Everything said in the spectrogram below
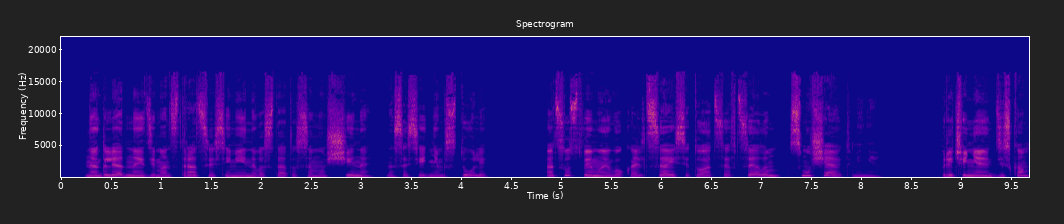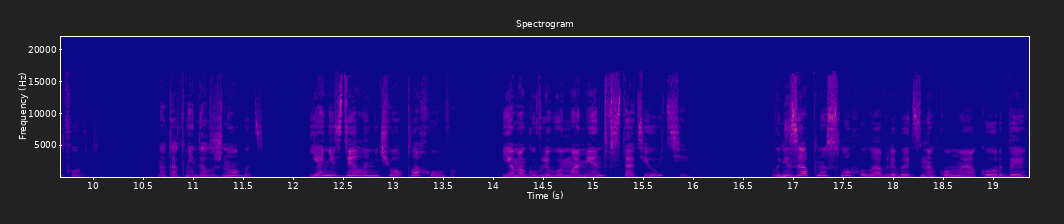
— наглядная демонстрация семейного статуса мужчины на соседнем стуле, отсутствие моего кольца и ситуация в целом смущают меня, причиняют дискомфорт. Но так не должно быть. Я не сделала ничего плохого. Я могу в любой момент встать и уйти. Внезапно слух улавливает знакомые аккорды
